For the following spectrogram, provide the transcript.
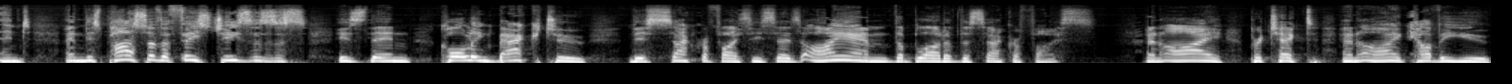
And, and this Passover feast, Jesus is, is then calling back to this sacrifice. He says, I am the blood of the sacrifice, and I protect and I cover you,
